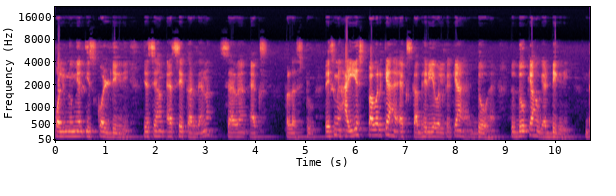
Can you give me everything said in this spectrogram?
polynomial is called degree जैसे हम ऐसे कर देना सेवन एक्स प्लस टू। तो इसमें हाइएस्ट पावर क्या है? एक्स का वेरिएबल का क्या है? दो है। तो दो क्या हो गया? Degree the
